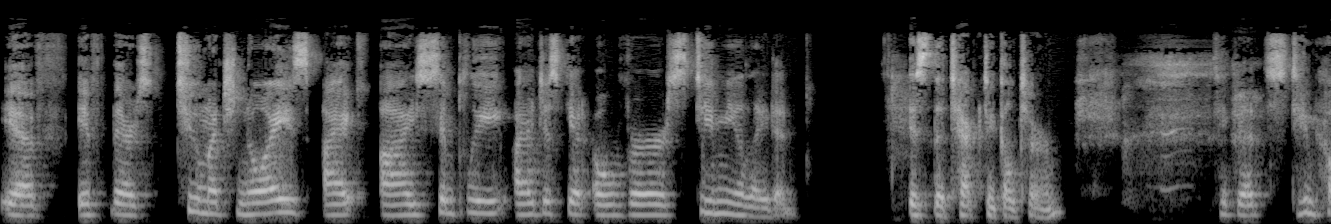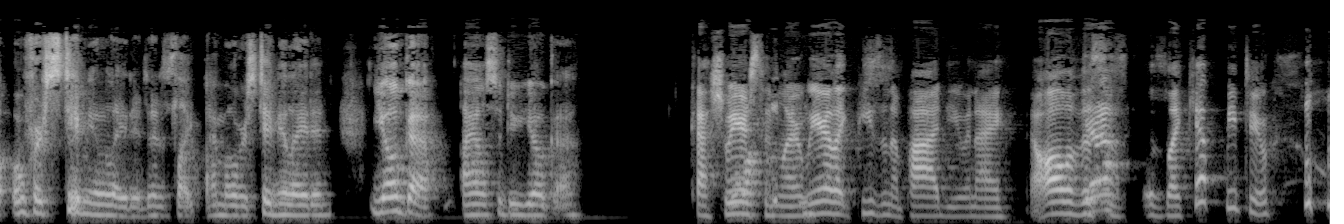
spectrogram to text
if if there's too much noise i i simply i just get overstimulated is the technical term. To get stim- overstimulated. And it's like i'm overstimulated. Yoga. I also do yoga. Gosh we are similar. We are like peas in a pod you and i. All of this yeah. is, is, like yep me too.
